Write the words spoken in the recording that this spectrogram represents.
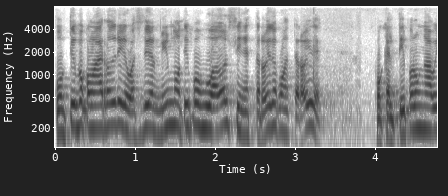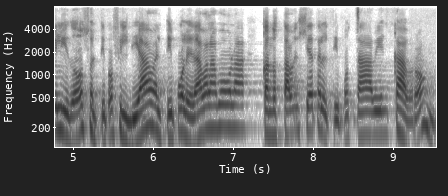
Un tipo como Ale Rodríguez hubiese sido el mismo tipo de jugador sin esteroides con esteroides. Porque el tipo era un habilidoso, el tipo fildeaba, el tipo le daba la bola. Cuando estaba en Seattle, el tipo estaba bien cabrón.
